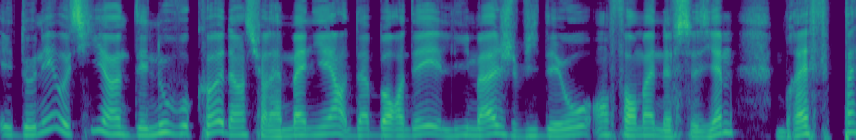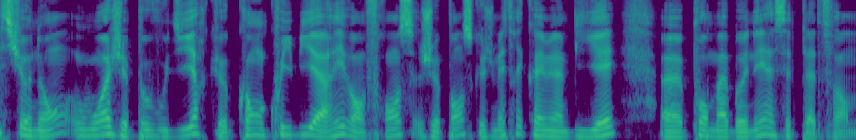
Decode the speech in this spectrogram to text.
et donner aussi hein, des nouveaux codes hein, sur la manière d'aborder l'image vidéo en format 9 16e. Bref, passionnant. Moi, je peux vous dire que quand Quibi arrive en France, je pense que je mettrai quand même un billet euh, pour m'abonner à cette plateforme.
